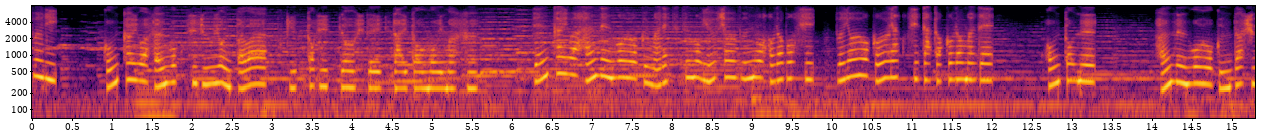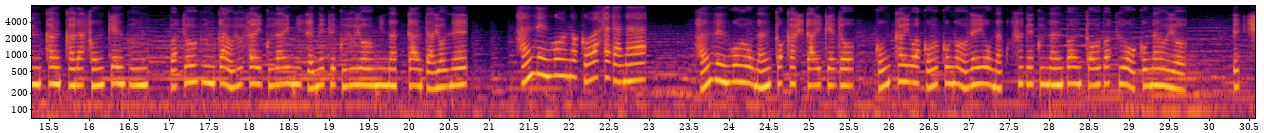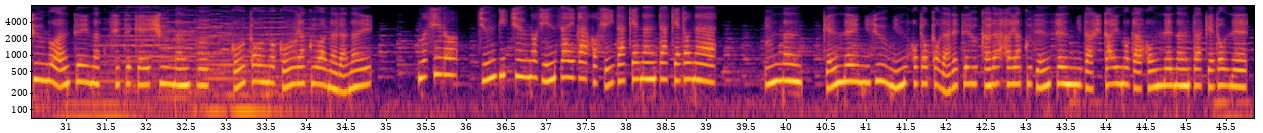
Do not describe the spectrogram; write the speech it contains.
トぶり。今回は三国志14パワーアップキット実況していきたいと思います。前回は反連合を組まれつつも優勝軍を滅ぼし、武領を攻略したところまで。ほんとね。反連合を組んだ瞬間から孫権軍、馬長軍がうるさいくらいに攻めてくるようになったんだよね。反連合の怖さだな反連合をなんとかしたいけど、今回は高庫の憂いをなくすべく南蛮討伐を行うよ。駅州の安定なくして慶州南部、高等の攻略はならない。むしろ、準備中の人材が欲しいだけなんだけどなうんなん、県内20人ほど取られてるから早く前線に出したいのが本音なんだけどね。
